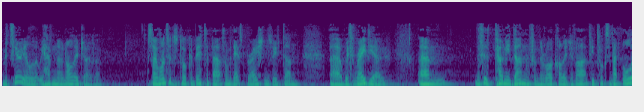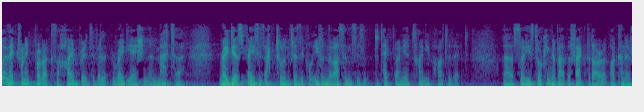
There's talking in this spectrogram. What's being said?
material that we have no knowledge over. So I wanted to talk a bit about some of the explorations we've done uh, with radio. Um, this is Tony Dunne from the Royal College of Art. He talks about all electronic products are hybrids of radiation and matter. Radio space is actual and physical, even though our senses detect only a tiny part of it. Uh, so he's talking about the fact that our, our kind of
